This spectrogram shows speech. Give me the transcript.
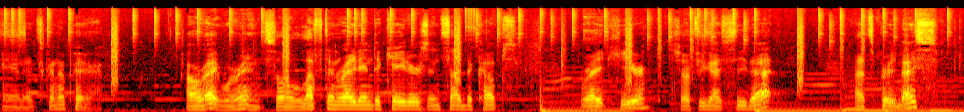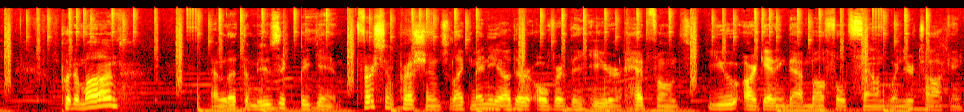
and it's gonna pair. All right, we're in. So left and right indicators inside the cups right here. So if you guys see that, that's pretty nice. Put them on and let the music begin. First impressions, like many other over-the-ear headphones, you are getting that muffled sound when you're talking.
